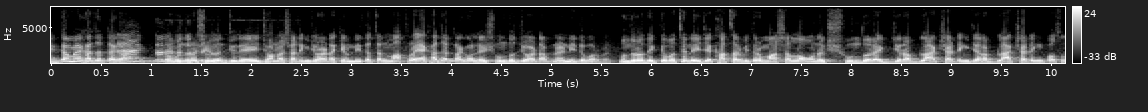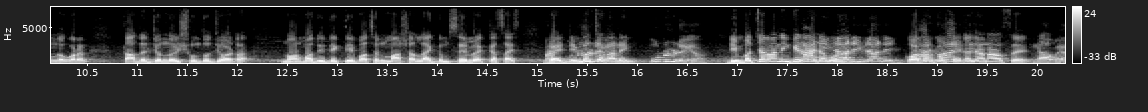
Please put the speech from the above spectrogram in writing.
একদম এক হাজার টাকা। তো 1000 বন্ধুরা টাকা। শুনলেন যদি এই ঝর্ণা শাটিং জোড়াটা কেউ নিতে চান মাত্র এক হাজার টাকা হলে এই সুন্দর জোড়াটা আপনারা নিতে পারবেন। বন্ধুরা দেখতে পাচ্ছেন এই যে খাঁচার ভিতরে মাশাল্লাহ অনেক সুন্দর এক জোড়া ব্ল্যাক শাটিং যারা ব্ল্যাক শাটিং পছন্দ করেন তাদের জন্য এই সুন্দর জোড়াটা। নর্মাদি দেখতেই পাচ্ছেন মাশাল্লাহ একদম সেম একটা সাইজ ভাই ডিম বাচ্চা রানিং 15 টাকা ডিম বাচ্চা রানিং কিনা এটা বলেন? রানিং। কয়বার করছে এটা জানা আছে? না ভাই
